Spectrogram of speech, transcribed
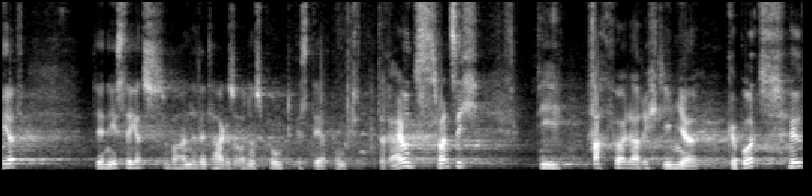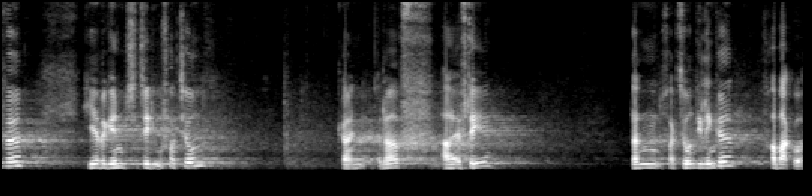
wird. Der nächste jetzt zu behandelnde Tagesordnungspunkt ist der Punkt 23, die Fachförderrichtlinie Geburtshilfe. Hier beginnt CDU-Fraktion. Kein Bedarf. AfD. Dann Fraktion Die Linke. Frau Backo.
